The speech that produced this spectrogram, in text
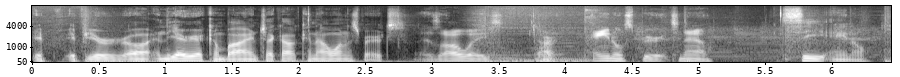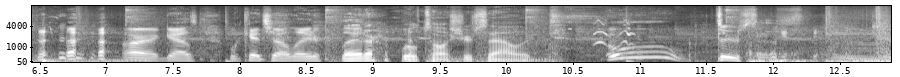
you, if, if you're uh, in the area, come by and check out Canal Wine and Spirits. as always, All right. anal spirits now. See anal. All right, guys. We'll catch y'all later. Later. We'll toss your salad. Ooh. Deuces.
